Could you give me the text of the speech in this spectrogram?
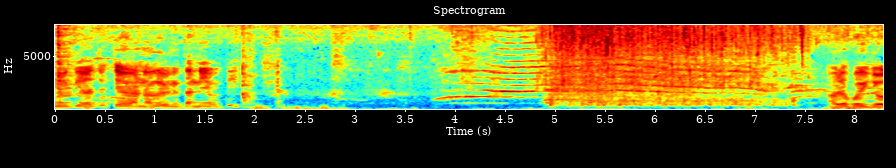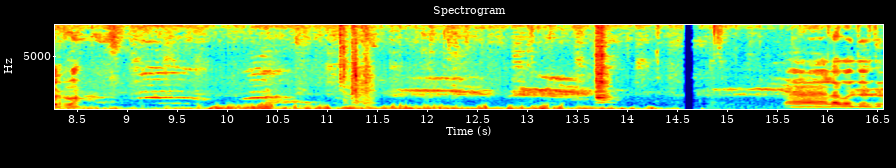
நிறுத்தியாச்சு. தேவையான அளவு இந்த தண்ணியை ஊற்றி அப்படியே கொதிக்க விட்ருவோம் நல்லா கொதிச்சிருச்சு.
